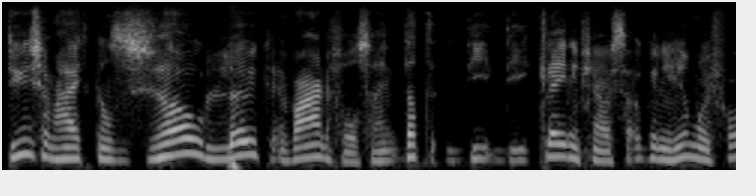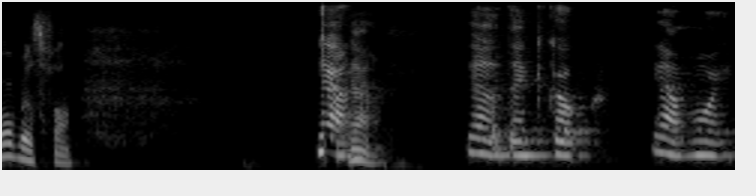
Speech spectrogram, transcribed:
Duurzaamheid kan zo leuk en waardevol zijn. Dat, die, die kleding van jou is daar ook een heel mooi voorbeeld van. Ja. Ja. Ja, dat denk ik ook. Ja, mooi.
